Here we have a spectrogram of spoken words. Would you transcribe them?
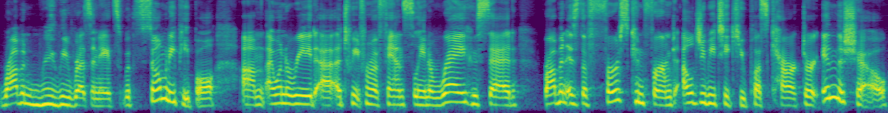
Robin really resonates with so many people. Um, I want to read a, a, tweet from a fan, Selena Ray, who said, "Robin is the first confirmed LGBTQ plus character in the show."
